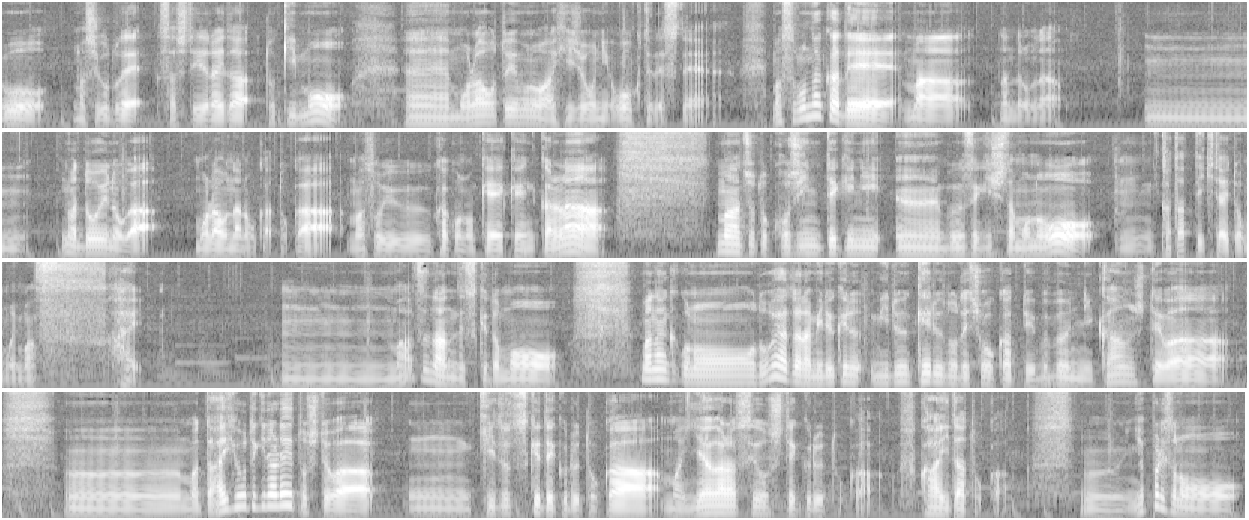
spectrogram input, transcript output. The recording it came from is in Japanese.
を、まあ、仕事でさせていただいた時も、えー、もらおうというものは非常に多くてですね、まあ、その中で、まあ、なんだろうな、うーん、まあ、どういうのがもらおうなのかとか、まあ、そういう過去の経験から、まあ、ちょっと個人的に、うん、分析したものを、うん、語っていきたいと思います。はい。うん、まずなんですけども、まあなんかこの、どうやったら見抜ける見抜けるのでしょうかっていう部分に関しては、うーん、まあ代表的な例としては、うん、傷つけてくるとか、まあ、嫌がらせをしてくるとか、不快だとか、うん、やっぱりその、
